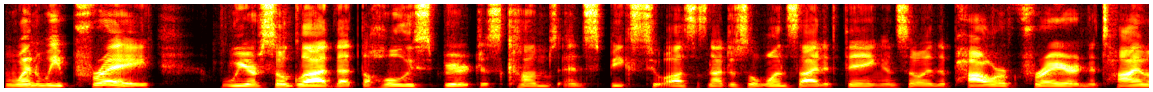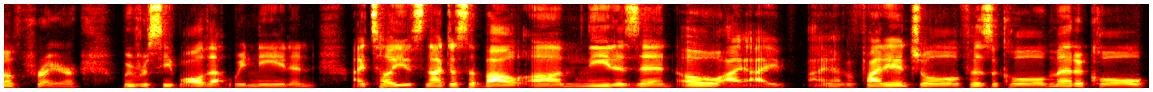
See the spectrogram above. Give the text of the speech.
when we pray, we are so glad that the Holy Spirit just comes and speaks to us. It's not just a one sided thing. And so, in the power of prayer, in the time of prayer, we receive all that we need. And I tell you, it's not just about um, need, as in, oh, I, I, I have a financial, physical, medical,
